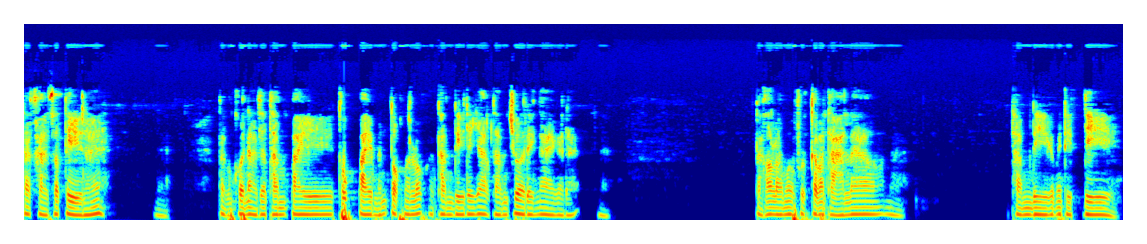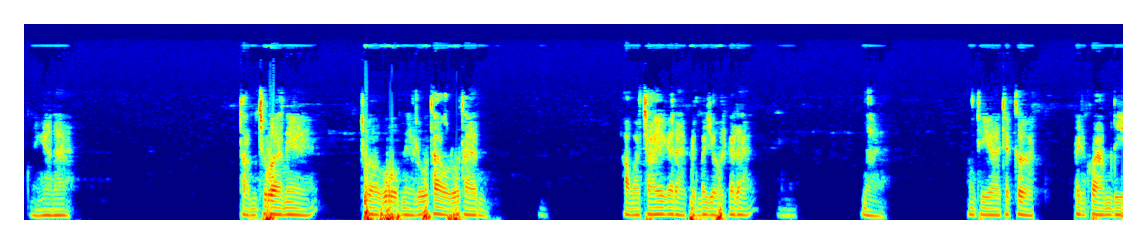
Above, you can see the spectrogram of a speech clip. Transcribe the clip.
ถ้าขาดสตินะแต่บางคนอาจจะทำไปทุกไปเหมือนตกนรกทำดีได้ยากทำชั่วได้ง่ายก็ได้แต่ของเราเมื่อฝึกกรรมฐานแล้วนะทำดีก็ไม่ติดดีอย่างเงี้ยนะทำชั่วเนี่ยชั่ววูบเนี่ยรู้เท่ารู้ทัน เอามาใช้ก็ได้เป็นประโยชน์ก็ได้นะบางทีอาจจะเกิดเป็นความดี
